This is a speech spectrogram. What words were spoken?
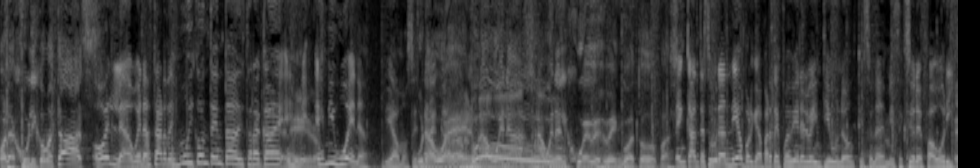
Hola Juli, ¿cómo estás? Hola, buenas tardes. Muy contenta de estar acá. Me Es mi, es buena, digamos. estar Una acá. buena, una buena, una buena el jueves vengo a todo Me paso. encanta, es un gran día porque aparte después viene el 21, que es una de mis secciones Es favoritas.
